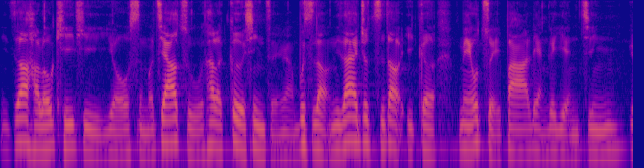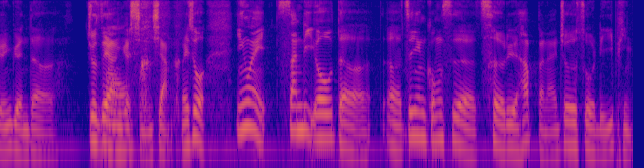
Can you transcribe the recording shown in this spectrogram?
你知道 Hello Kitty 有什么家族，它的个性怎样？不知道，你大概就知道一个没有嘴巴、两个眼睛、圆圆的。就这样一个形象，没错。因为三丽鸥的呃这间公司的策略，它本来就是做礼品，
